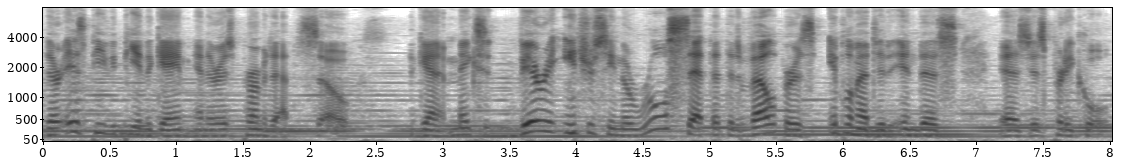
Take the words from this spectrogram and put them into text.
there is PvP in the game, and there is permadeath, so Again, it makes it very interesting. The rule set that the developers implemented in this is just pretty cool.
